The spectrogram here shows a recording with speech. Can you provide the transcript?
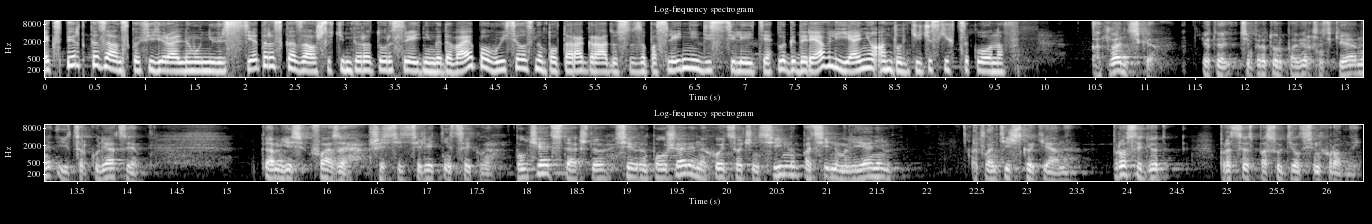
Эксперт Казанского федерального университета рассказал, что температура среднегодовая повысилась на полтора градуса за последние десятилетия благодаря влиянию атлантических циклонов. Атлантика – это температура поверхности океана и циркуляция. Там есть фаза 60-летние циклы. Получается так, что северное полушарие находится очень сильным, под сильным влиянием Атлантического океана. Просто идет процесс, по сути дела, синхронный.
